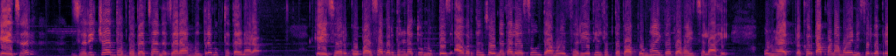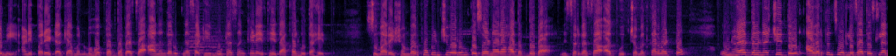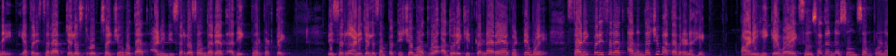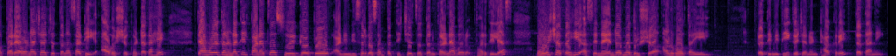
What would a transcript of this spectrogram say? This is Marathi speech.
केळझर झरीच्या धबधब्याचा नजारा मंत्रमुग्ध करणारा. केळझर गोपाळसागर धरणातून नुकतेच आवर्तन सोडण्यात आले असून त्यामुळे झरी येथील धबधबा पुन्हा एकदा प्रवाहित झाला आहे. उन्हाळ्यात प्रखर तापमानामुळे निसर्गप्रेमी आणि पर्यटक या मनमोहक धबधब्याचा आनंद लुटण्यासाठी मोठ्या संख्येने येथे दाखल होत आहेत. सुमारे शंभर फूट उंचीवरून कोसळणारा हा धबधबा निसर्गाचा अद्भुत चमत्कार वाटतो. उन्हाळ्यात धरणाचे दोन आवर्तन सोडले जात असल्याने या परिसरात जलस्रोत सजीव होतात आणि निसर्ग सौंदर्यात अधिक भर पडते. निसर्ग आणि जलसंपत्तीचे महत्त्व अधोरेखित करणाऱ्या या घटनेमुळे स्थानिक परिसरात आनंदाचे वातावरण आहे. पाणी ही केवळ एक संसाधन नसून संपूर्ण पर्यावरणाच्या जतनासाठी आवश्यक घटक आहे. त्यामुळे धरणातील पाण्याचा सुयोग्य उपयोग आणि निसर्ग संपत्तीचे जतन करण्यावर भर दिल्यास भविष्यातही असे नयनरम्य दृश्य अनुभवता येईल. प्रतिनिधी गजानन ठाकरे ततानी.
